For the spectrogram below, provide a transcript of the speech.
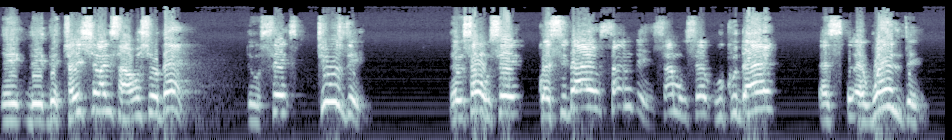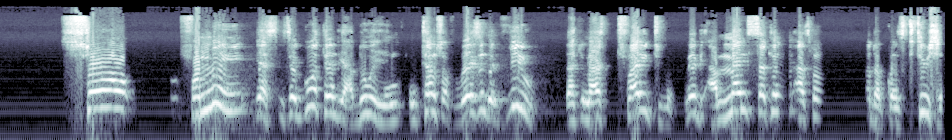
The, the, the traditionalists are also there. They will say Tuesday. Will, some will say Kwesidai Sunday. Some will say Ukudai uh, Wednesday. So for me, yes, it's a good thing they are doing in terms of raising the view that you must try to maybe amend certain aspects of the constitution.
